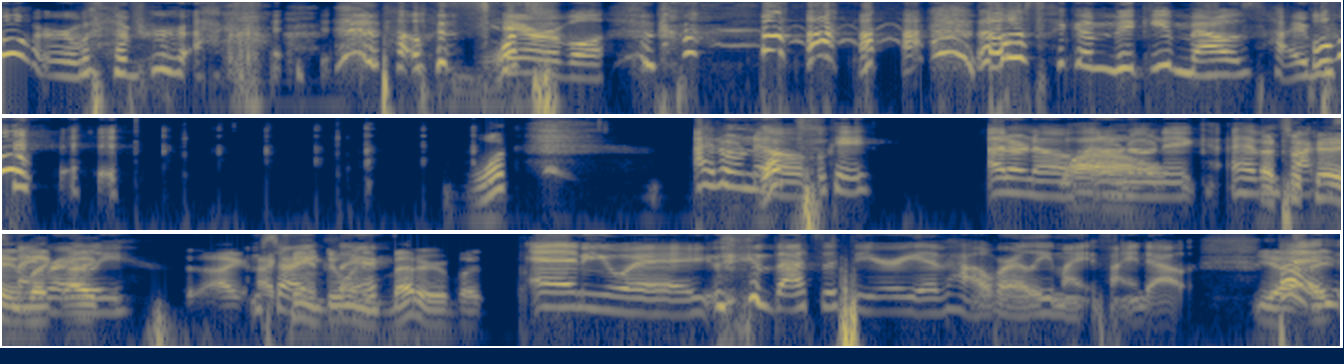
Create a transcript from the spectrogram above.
or whatever accent. that was terrible. that was like a Mickey Mouse hybrid. What? I don't know. What? Okay. I don't know. I don't know, Nick. I haven't That's practiced okay, my like, Riley. I, I'm I sorry, can't do any better, but Anyway, that's a theory of how Riley might find out. yeah, but I-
